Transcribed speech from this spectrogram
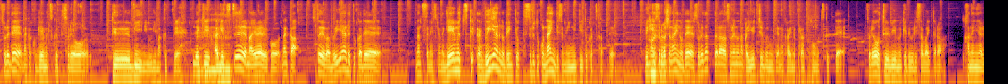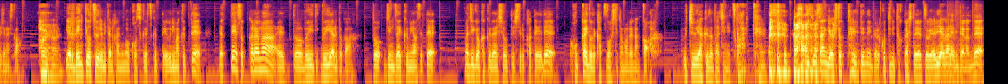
それでなんかこうゲーム作って、それを 2B に売りまくって、できうん上げつつ、まあ、いわゆるこう、なんか、例えば VR とかで、なんつったらいいんですかね、ゲームつく、VR の勉強ってするとこないんですよね、Unity とか使って。勉強する場所ないので、それだったら、それのなんか YouTube みたいな会のプラットフォーム作って、それを 2B 向けで売りさばいたら、金になるじゃないですか。はいはい。いわゆる勉強ツールみたいな感じのコスクで作って売りまくってやってそこからまあ、えっと v、VR とかと人材組み合わせて、まあ、事業拡大しようってしてる過程で北海道で活動してたのでなんか宇宙ヤクザたちに使われて 宇宙産業人足りてねえからこっちに特化したやつをやりやがれみたいなんで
